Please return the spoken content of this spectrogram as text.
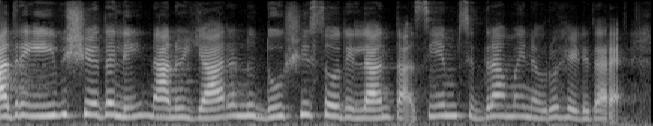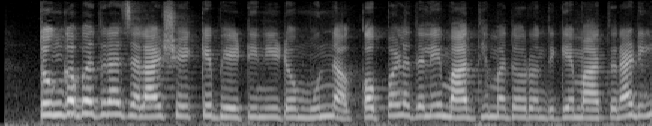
ಆದರೆ ಈ ವಿಷಯದಲ್ಲಿ ನಾನು ಯಾರನ್ನು ದೂಷಿಸೋದಿಲ್ಲ ಅಂತ ಸಿಎಂ ಸಿದ್ದರಾಮಯ್ಯನವರು ಹೇಳಿದ್ದಾರೆ. ತುಂಗಭದ್ರಾ ಜಲಾಶಯಕ್ಕೆ ಭೇಟಿ ನೀಡೋ ಮುನ್ನ ಕೊಪ್ಪಳದಲ್ಲಿ ಮಾಧ್ಯಮದವರೊಂದಿಗೆ ಮಾತನಾಡಿ,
